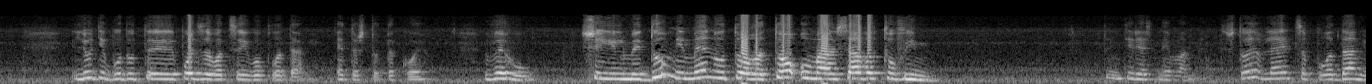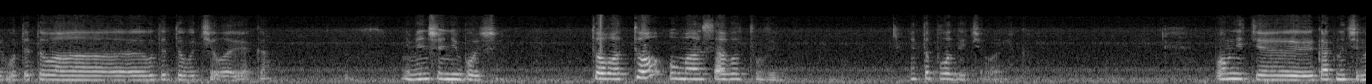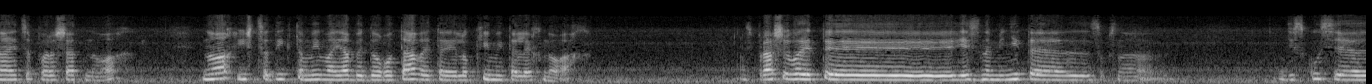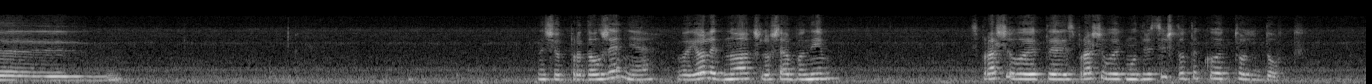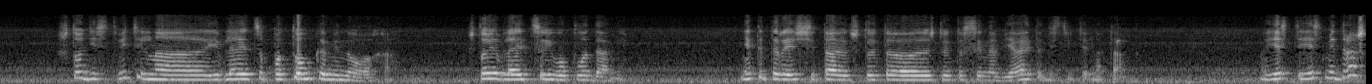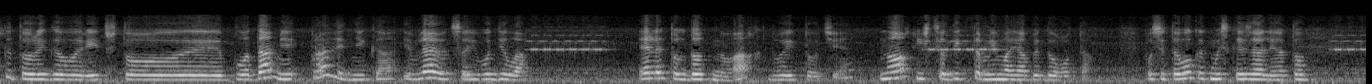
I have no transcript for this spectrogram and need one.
Люди будут пользоваться его плодами. Это что такое? Веру. Шеильмеду мимену торато умарсава тувим. Это интересный момент. Что является плодами вот этого, вот этого человека? Не меньше, не больше. Торато умаасава тувим. Это плоды человека. Помните, как начинается парашат Ноах? Ноах иш цадик тамим ая бедоротав, это элоким италех Ноах. Спрашивает, э, есть знаменитая, собственно, дискуссия э, насчет продолжения. Вайолед Ноах Шлоша Баним спрашивают, э, спрашивают мудрецы, что такое Тольдот. Что действительно является потомками Ноаха. Что является его плодами. Некоторые считают, что это, что это сыновья, это действительно так. Есть, есть мидраж, который говорит, что э, плодами праведника являются его дела. Эле толдот Ноах, двоеточие. Ноах иш цадик тамима я. После того, как мы сказали о том,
